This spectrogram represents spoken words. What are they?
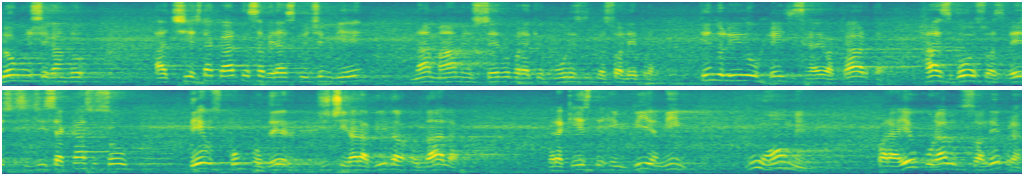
Logo chegando a ti esta carta, saberás que eu te enviei Naamá, meu servo, para que o cures da sua lepra. Tendo lido o rei de Israel a carta, rasgou suas vestes e disse: Acaso sou Deus com poder de tirar a vida ou dá-la, para que este envie a mim um homem para eu curá-lo de sua lepra?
